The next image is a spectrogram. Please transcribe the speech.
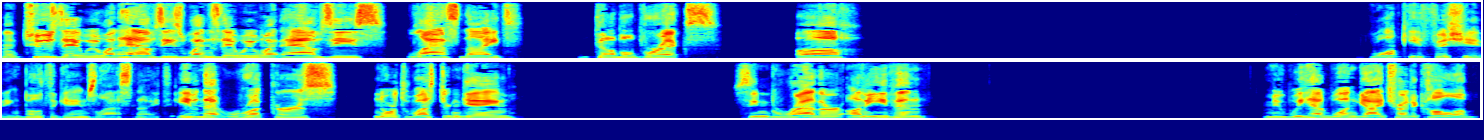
And then Tuesday we went halvesies, Wednesday we went halvesies, last night, double bricks. Oh. Wonky officiating both the games last night. Even that Rutgers Northwestern game seemed rather uneven. I mean, we had one guy try to call a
